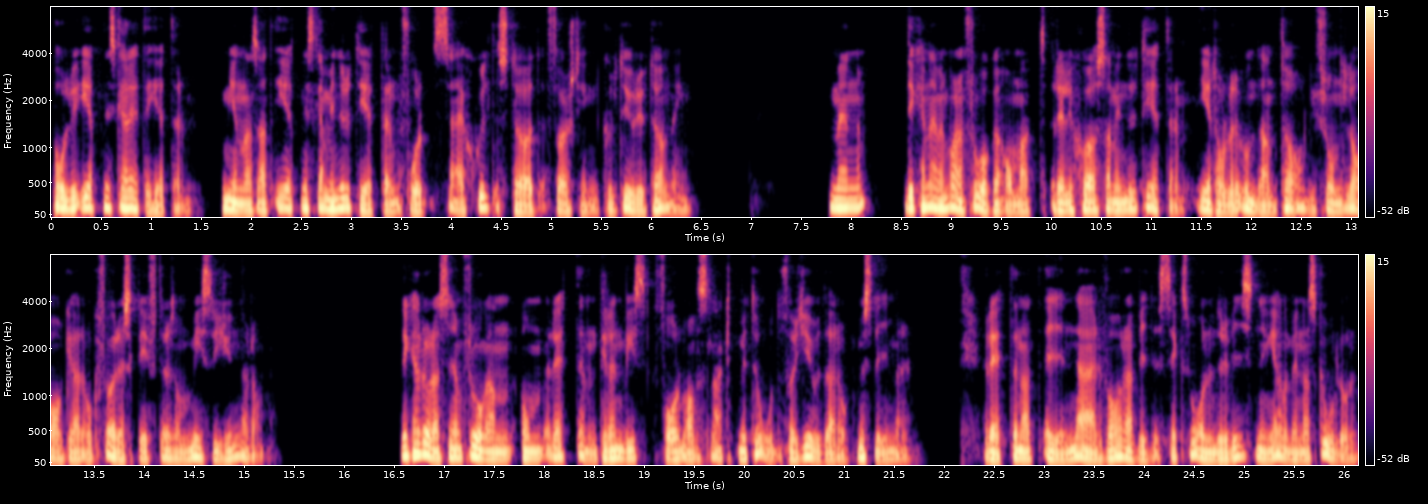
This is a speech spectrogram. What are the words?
polyetniska rättigheter menas att etniska minoriteter får särskilt stöd för sin kulturutövning. Men det kan även vara en fråga om att religiösa minoriteter erhåller undantag från lagar och föreskrifter som missgynnar dem. Det kan röra sig om frågan om rätten till en viss form av slaktmetod för judar och muslimer, rätten att ej närvara vid sexualundervisning i allmänna skolor,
